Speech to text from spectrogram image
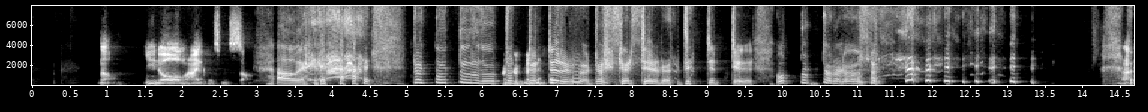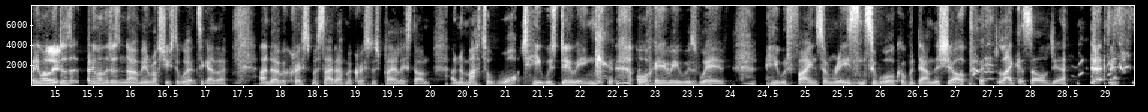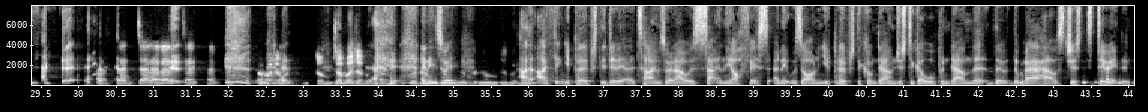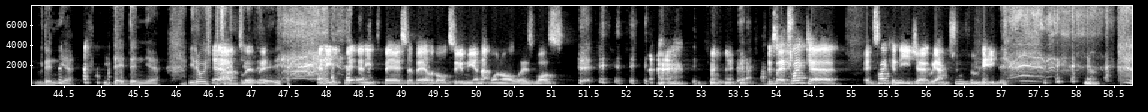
No. You know my Christmas song. Oh, for anyone, that doesn't, anyone that doesn't know, me and Ross used to work together. And over Christmas, I'd have my Christmas playlist on. And no matter what he was doing or who he was with, he would find some reason to walk up and down the shop like a soldier. and, it's, I, I think you purposely did it at times when I was sat in the office and it was on. You purposely come down just to go up and down the, the, the warehouse just to do it, didn't you? You did, didn't you? You'd always yeah, pretend you. any any space available to me, and that one always was. it's, it's like a it's like a knee jerk reaction for me.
